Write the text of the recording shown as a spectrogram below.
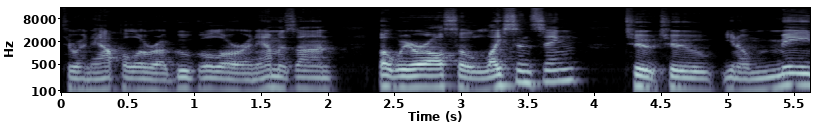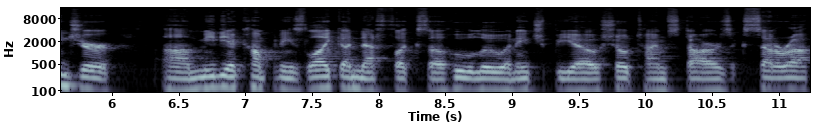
through an Apple or a Google or an Amazon. But we are also licensing to to you know major uh, media companies like a Netflix, a Hulu, an HBO, Showtime, Starz, etc.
